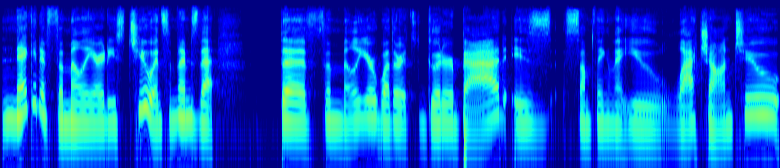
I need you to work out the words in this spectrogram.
negative familiarities too, and sometimes that the familiar, whether it's good or bad, is something that you latch onto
